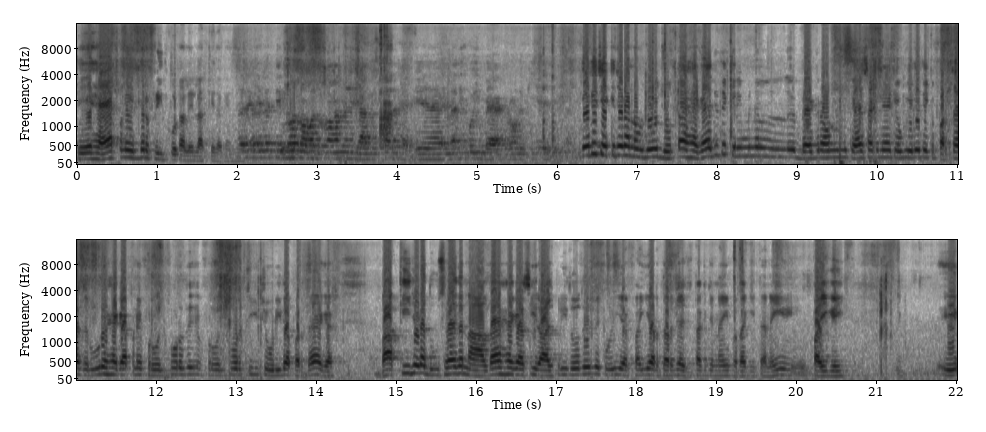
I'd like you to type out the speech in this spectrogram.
ਤੇ ਇਹ ਹੈ ਆਪਣੇ ਇੱਧਰ ਫਰੀਦਕੋਟ ਵਾਲੇ ਇਲਾਕੇ ਦਾ ਕਹਿੰਦੇ ਸਰ ਜਿਹੜੇ ਤਿੰਨੋਂ ਨੌਜਵਾਨ ਯੰਗਸਟਰ ਹੈਗੇ ਆ। ਇਹਨਾਂ ਦੀ ਕੋਈ ਬੈਕਗ੍ਰਾਉਂਡ ਕੀ ਹੈ ਜੀ? ਇਹਦੇ ਚ ਇੱਕ ਜਿਹੜਾ ਨਵਜੋਤ ਜੋਤਾ ਹੈਗਾ ਇਹਦੇ ਤੇ ਕ੍ਰਿਮੀਨਲ ਬੈਕਗ੍ਰਾਉਂਡ ਨੂੰ ਕਹਿ ਸਕਦੇ ਆ ਕਿਉਂਕਿ ਇਹਦੇ ਤੇ ਇੱਕ ਪਰਚਾ ਜ਼ਰੂਰ ਹੈਗਾ ਆਪਣੇ ਫਿਰੋਜ਼ਪੁਰ ਦੇ ਫਿਰੋਜ਼ਪੁਰ ਚ ਹੀ ਚੋਰੀ ਦਾ ਪਰਚਾ ਹੈਗਾ। ਬਾਕੀ ਜਿਹੜਾ ਦੂਸਰਾ ਇਹਦੇ ਨਾਲ ਦਾ ਹੈਗਾ ਸੀ ਰਾਜਪ੍ਰੀਤ ਉਹਦੇ ਤੇ ਕੋਈ ਐਫ ਆਈ ਆਰ ਦਰਜ ਅਜੇ ਤੱਕ ਜਿੰਨਾ ਹੀ ਪਤਾ ਕੀਤਾ ਨਹੀਂ ਪਾਈ ਗਈ। ਇਹ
